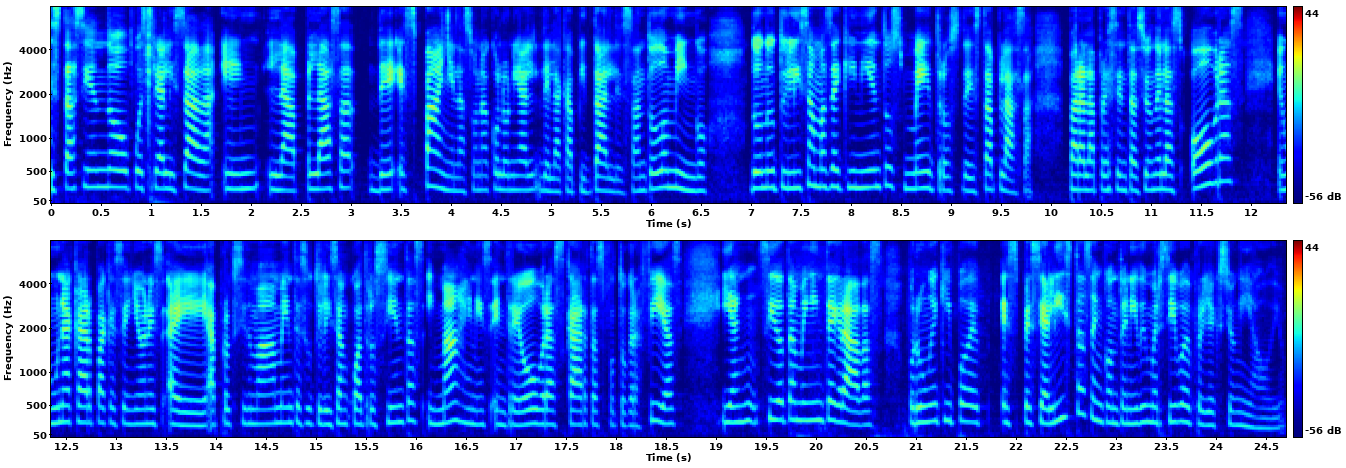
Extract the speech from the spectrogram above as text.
está siendo pues realizada en la Plaza de España, en la zona colonial de la capital de Santo Domingo, donde utiliza más de 500 metros de esta plaza para la presentación de las obras en una carpa que, señores, eh, aproximadamente se utilizan 400 imágenes entre obras, cartas, fotografías y han sido también integradas por un equipo de especialistas en contenido inmersivo de proyección y audio.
